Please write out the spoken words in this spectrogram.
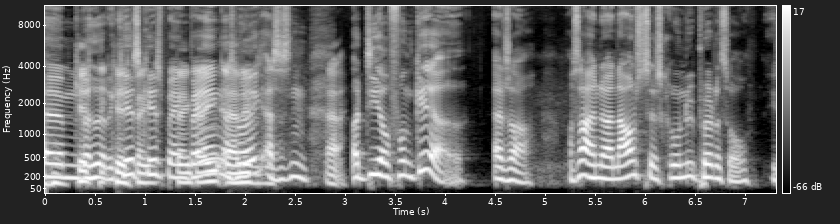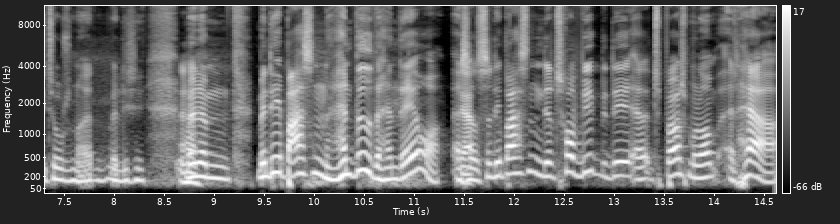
øhm, hvad hedder det? Kiss, Kiss, Bang, Bang, bang, og Ja, sådan noget, ikke? Altså sådan, Ja. og de har jo fungeret. Altså, og så har han jo announced til at skrive en ny Predator i 2018, vil jeg sige. Ja. Men, øhm, men det er bare sådan, han ved, hvad han laver. Altså, Ja. Så det er bare sådan, jeg tror virkelig, det er et spørgsmål om, at her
